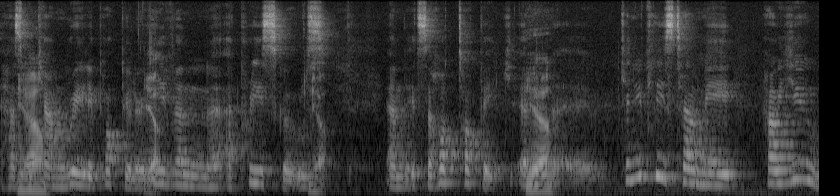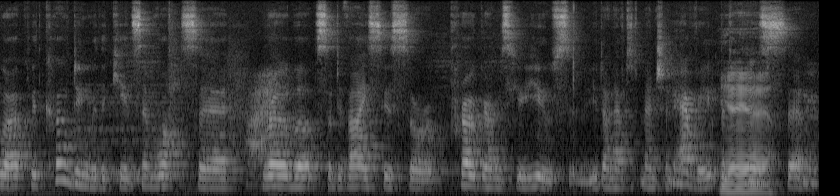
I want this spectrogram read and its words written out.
has yeah. become really popular, yeah. even at preschools, yeah. and it's a hot topic. And uh, can you please tell me how you work with coding with the kids and what uh, robots or devices or programs you use? You don't have to mention every, but please. Um,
